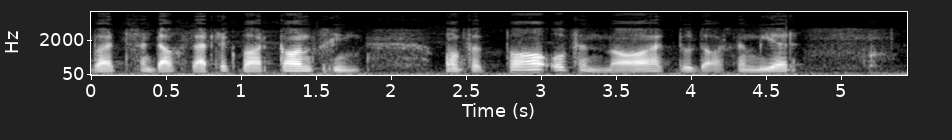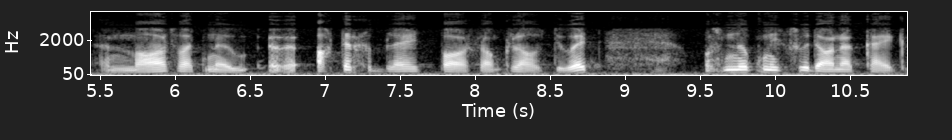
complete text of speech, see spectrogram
wat vandag werklik waar kan sien om vir pa of 'n ma, ek bedoel daar's nou meer 'n ma wat nou uh, agtergebly het, pa is dan klaar dood. Ons moet ook net so daarna kyk,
